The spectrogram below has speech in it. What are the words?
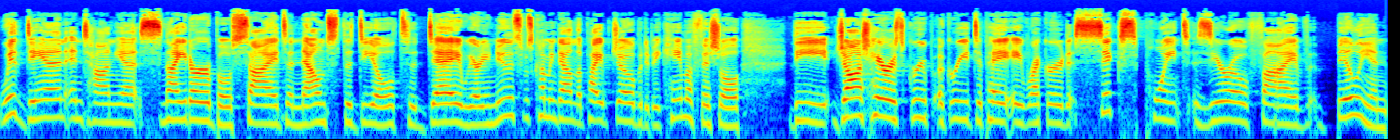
with Dan and Tanya Snyder. Both sides announced the deal today. We already knew this was coming down the pipe, Joe, but it became official. The Josh Harris Group agreed to pay a record $6.05 billion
